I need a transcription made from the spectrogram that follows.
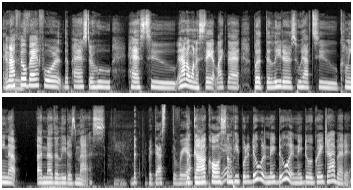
It and I feel bad for the pastor who has to and I don't want to say it like that, but the leaders who have to clean up another leader's mess. Yeah. But but that's the reality. But God calls some people to do it and they do it and they do a great job at it.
